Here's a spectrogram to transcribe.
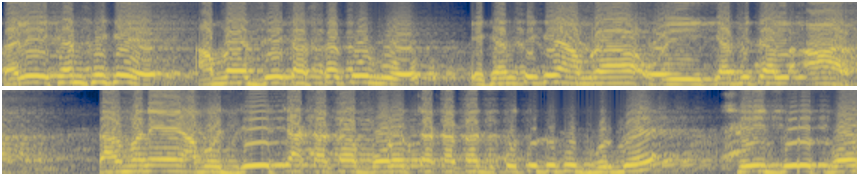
তাহলে এখান থেকে আমরা যে কাজটা করব, এখান থেকে আমরা ওই ক্যাপিটাল আর তার মানে আবার যে চাকাটা, বড় চাকাটা কতটুকু ঘুরবে, সেই দূরত্ব বড়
